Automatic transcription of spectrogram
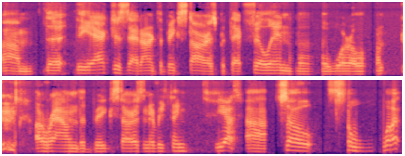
Um, the the actors that aren't the big stars, but that fill in the, the world around the big stars and everything. Yes. Uh, so, so what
